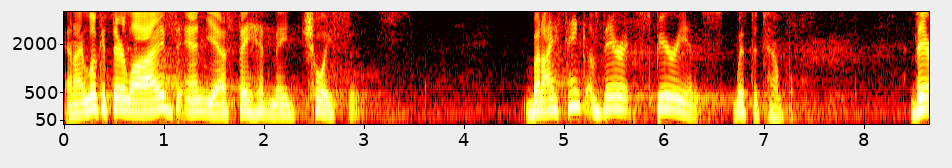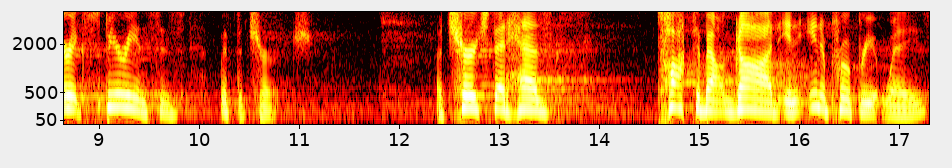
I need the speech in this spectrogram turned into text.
And I look at their lives, and yes, they have made choices. But I think of their experience with the temple, their experiences with the church. A church that has talked about God in inappropriate ways,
